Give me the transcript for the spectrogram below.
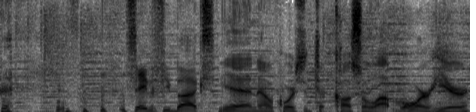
Save a few bucks. Yeah, now, of course, it t- costs a lot more here.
